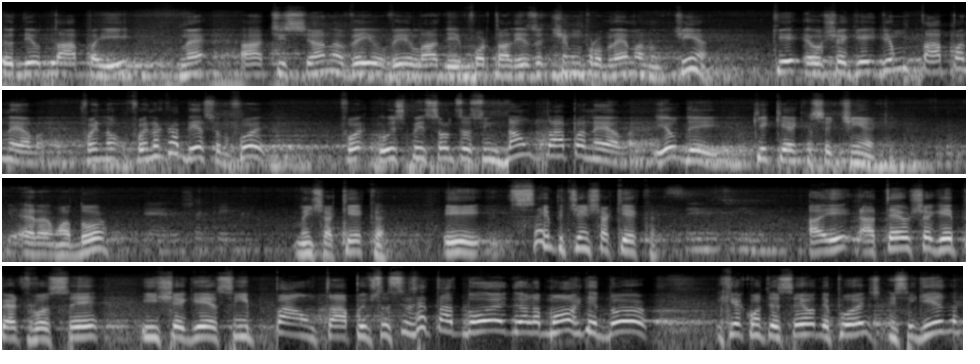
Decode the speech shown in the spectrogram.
eu dei o tapa aí, né? A Tiziana veio, veio lá de Fortaleza, tinha um problema, não tinha? Que eu cheguei e dei um tapa nela. Foi, na, foi na cabeça, não foi? foi? O Espírito Santo disse assim: dá um tapa nela. E eu dei. O que, que é que você tinha aqui? Era uma dor? Era enxaqueca. Uma enxaqueca? E sempre tinha enxaqueca? Sempre tinha. Aí até eu cheguei perto de você e cheguei assim, pá, um tapa. E você, você está doido, ela morre de dor. E o que aconteceu depois? Em seguida,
